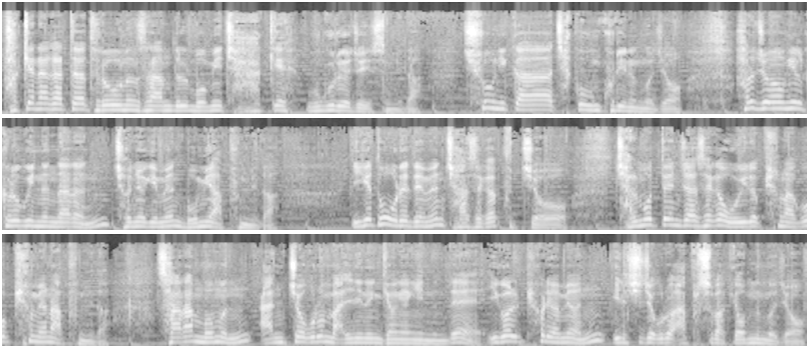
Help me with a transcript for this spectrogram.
밖에 나갔다 들어오는 사람들 몸이 작게 우그려져 있습니다. 추우니까 자꾸 웅크리는 거죠. 하루 종일 그러고 있는 날은 저녁이면 몸이 아픕니다. 이게 더 오래되면 자세가 굳죠. 잘못된 자세가 오히려 편하고 펴면 아픕니다. 사람 몸은 안쪽으로 말리는 경향이 있는데 이걸 펴려면 일시적으로 아플 수밖에 없는 거죠.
